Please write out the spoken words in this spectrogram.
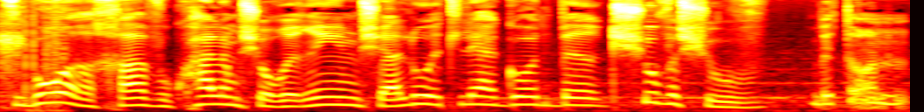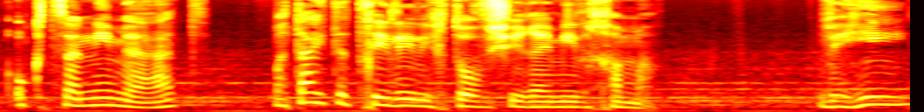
הציבור הרחב הוא קהל המשוררים שאלו את לאה גולדברג שוב ושוב, בטון עוקצני מעט, מתי תתחילי לכתוב שירי מלחמה? והיא,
